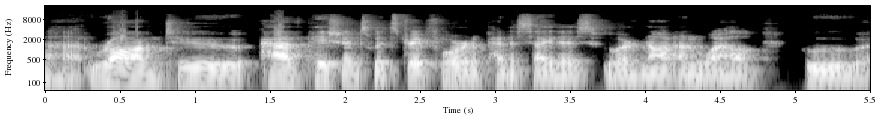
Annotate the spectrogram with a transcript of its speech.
uh, wrong to have patients with straightforward appendicitis who are not unwell, who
